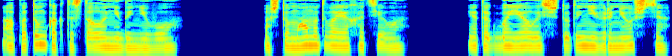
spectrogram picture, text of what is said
А потом как-то стало не до него. А что мама твоя хотела? Я так боялась, что ты не вернешься.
